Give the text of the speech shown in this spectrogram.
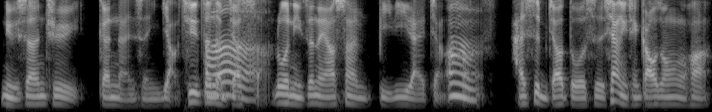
女生去跟男生要，其实真的比较少。如果你真的要算比例来讲，嗯，还是比较多是像以前高中的话，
